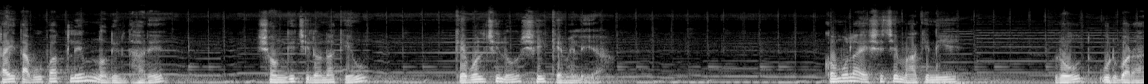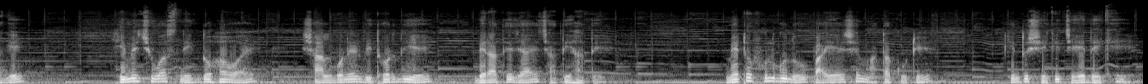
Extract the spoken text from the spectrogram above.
তাই তাবু পাতলেম নদীর ধারে, সঙ্গে ছিল না কেউ, কেবল ছিল সেই ক্যামেলিয়া। কমলা এসেছে মাকে নিয়ে, রোদ উঠবার আগে হিমে ছুয়া স্নিগ্ধ হাওয়ায় শালবনের ভিতর দিয়ে বেড়াতে যায় ছাতি হাতে। মেটো ফুলগুলো পায়ে এসে মাথা কুটে, কিন্তু সে কি চেয়ে দেখে?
